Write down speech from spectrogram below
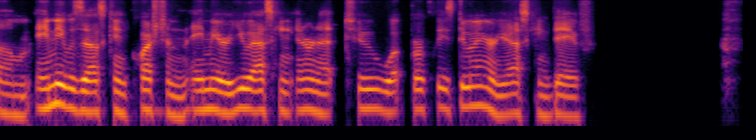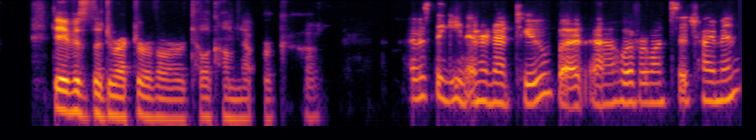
um, Amy was asking a question. Amy, are you asking Internet 2 what Berkeley's doing, or are you asking Dave? Dave is the director of our telecom network. Uh, I was thinking Internet 2, but uh, whoever wants to chime in.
